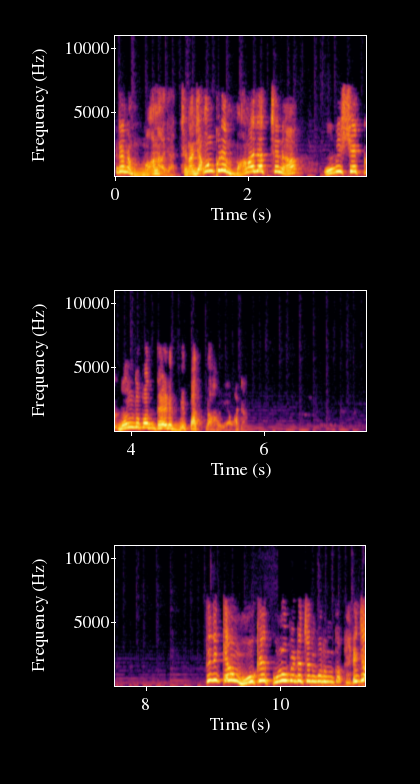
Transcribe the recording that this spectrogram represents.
এটা না মানা যাচ্ছে না। যেমন করে মানা যাচ্ছে না, অভিষেক বন্দ্যোপাধ্যায়ের বেপাত্তা হয়ে যাওয়াটা। তিনি কেন মুখে কুলু পেটেছেন বলুন তো? এই যে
